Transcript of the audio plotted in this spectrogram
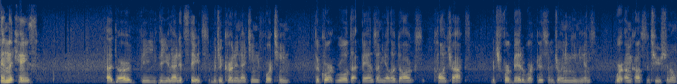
In the case Adair v. the United States, which occurred in 1914, the court ruled that bans on yellow dogs contracts, which forbid workers from joining unions, were unconstitutional.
